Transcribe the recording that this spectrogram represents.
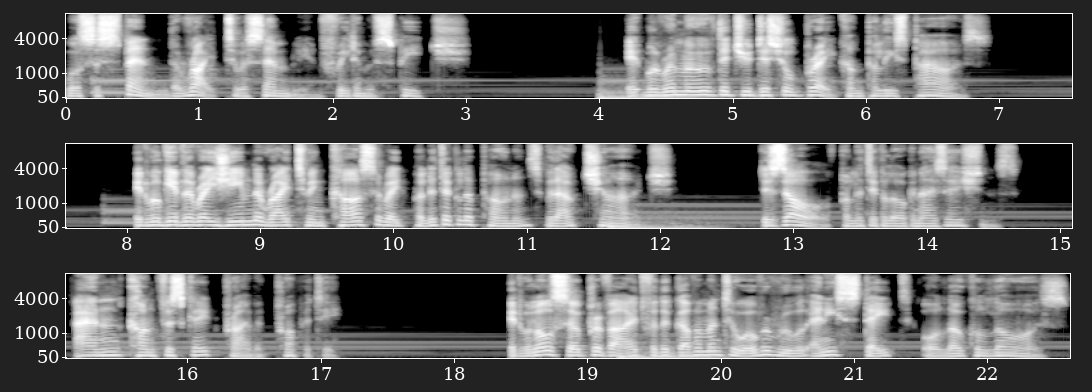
will suspend the right to assembly and freedom of speech. It will remove the judicial brake on police powers. It will give the regime the right to incarcerate political opponents without charge dissolve political organizations, and confiscate private property. It will also provide for the government to overrule any state or local laws.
